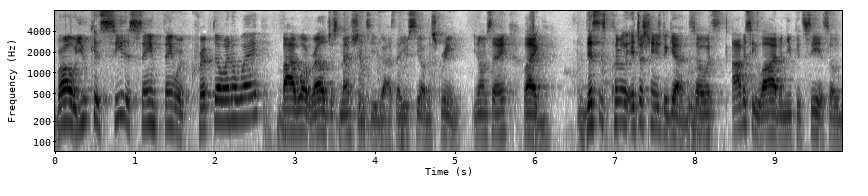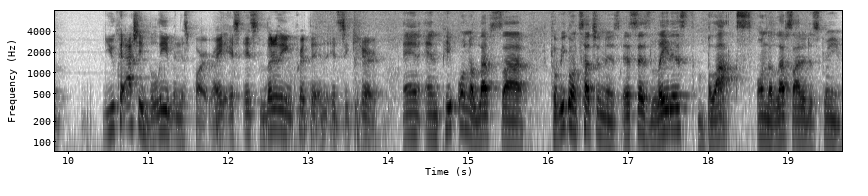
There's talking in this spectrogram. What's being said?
Bro, you can see the same thing with crypto in a way by what Rel just mentioned to you guys that you see on the screen. You know what I'm saying? Like, mm-hmm. this is clearly, it just changed again. So it's obviously live and you can see it. So you could actually believe in this part, right? It's, it's literally encrypted and it's secure. And, and people on the left side, because we're going to touch on this, it says latest blocks on the left side of the screen.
